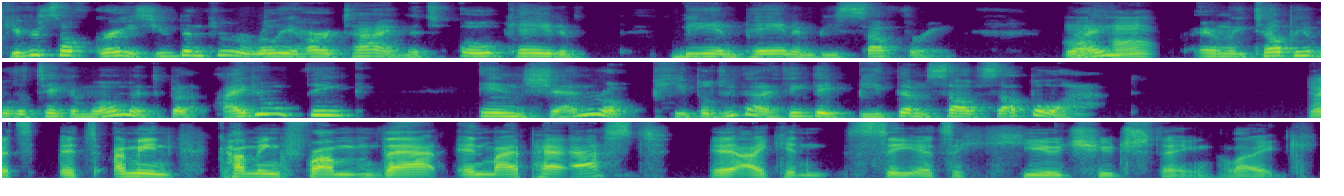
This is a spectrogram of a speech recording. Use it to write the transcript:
give yourself grace. You've been through a really hard time. It's okay to be in pain and be suffering, right? hmm And we tell people to take a moment, but I don't think in general people do that. I think they beat themselves up a lot. It's it's I mean, coming from that in my past, it, I can see it's a huge, huge thing. Like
